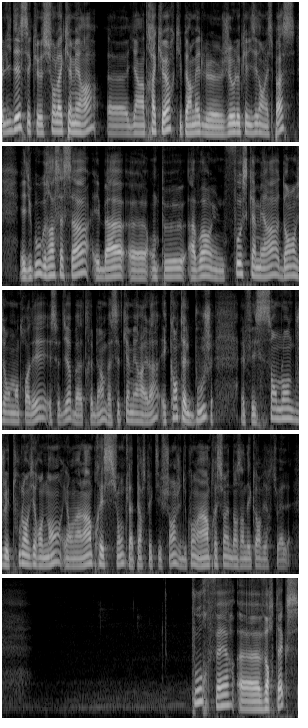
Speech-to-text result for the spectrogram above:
l'idée, c'est que sur la caméra, euh, il y a un tracker qui permet de le géolocaliser dans l'espace. Et du coup, grâce à ça, eh ben, euh, on peut avoir une fausse caméra dans l'environnement 3D et se dire, bah, très bien, bah, cette caméra est là. Et quand elle bouge, elle fait semblant de bouger tout l'environnement et on a l'impression que la perspective change. Et du coup, on a l'impression d'être dans un décor virtuel. Pour faire Vortex,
